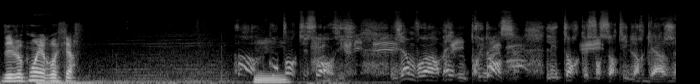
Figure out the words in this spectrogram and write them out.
Développement et recherche. Oh, content que tu sois en vie. Viens me voir, mais prudence Les torques sont sortis de leur cage.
